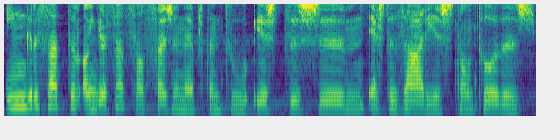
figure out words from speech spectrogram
Engraçado, ou engraçado, salvo seja, não é? Portanto, estes, eh, estas áreas estão todas,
